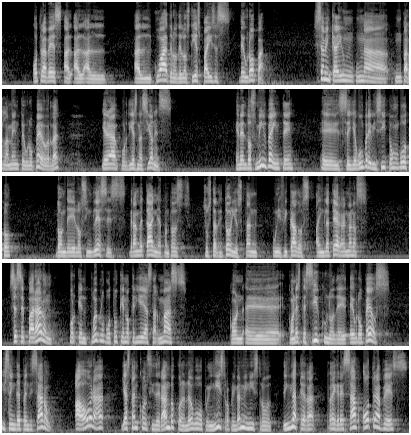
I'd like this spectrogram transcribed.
otra vez al, cuadro de los 10 países de Europa. Saben que hay un, parlamento europeo, ¿verdad? Y era por 10 naciones. En el 2020 eh, se llevó un plebiscito, un voto, donde los ingleses, Gran Bretaña, con todos sus territorios están unificados a Inglaterra, hermanos, se separaron porque el pueblo votó que no quería estar más con, eh, con este círculo de europeos y se independizaron. Ahora ya están considerando con el nuevo ministro, primer ministro de Inglaterra, regresar otra vez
